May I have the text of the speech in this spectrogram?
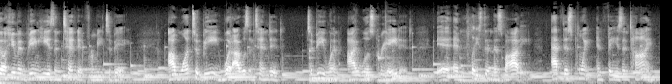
the human being he is intended for me to be. I want to be what I was intended to be when I was created and placed in this body at this point and phase in time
